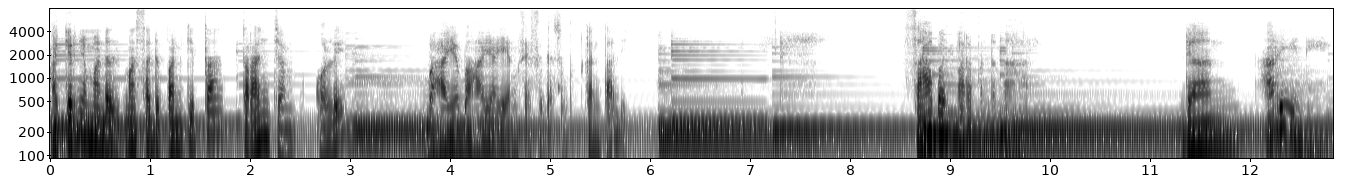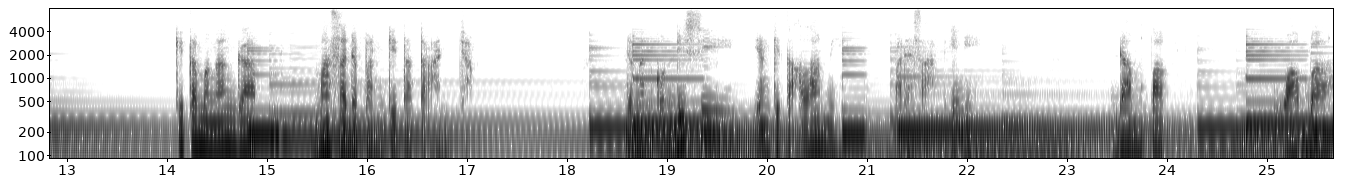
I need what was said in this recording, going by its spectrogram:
Akhirnya masa depan kita terancam oleh bahaya-bahaya yang saya sudah sebutkan tadi. Sahabat para pendengar, dan hari ini kita menganggap masa depan kita terancam dengan kondisi yang kita alami pada saat ini. Dampak wabah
